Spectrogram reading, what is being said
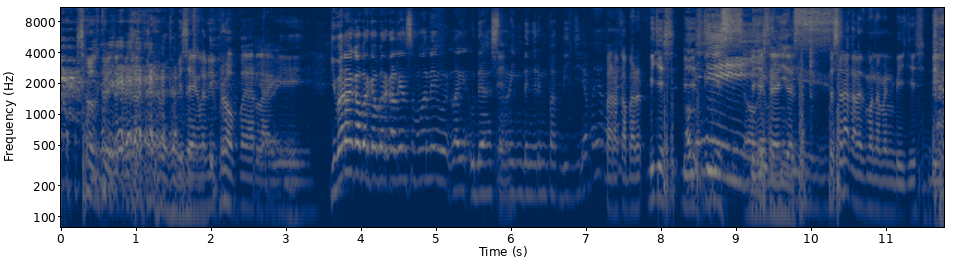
Semoga besok-besok bisa yang lebih proper lagi. Gimana kabar-kabar kalian semua nih lagi udah sering dengerin PUBG apa ya? Para kabar bijis, Oh, bijis, bijis. bijis, Oh, bijis bijis. Rangers. Terserah kalian mau namain bijis, bijis.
